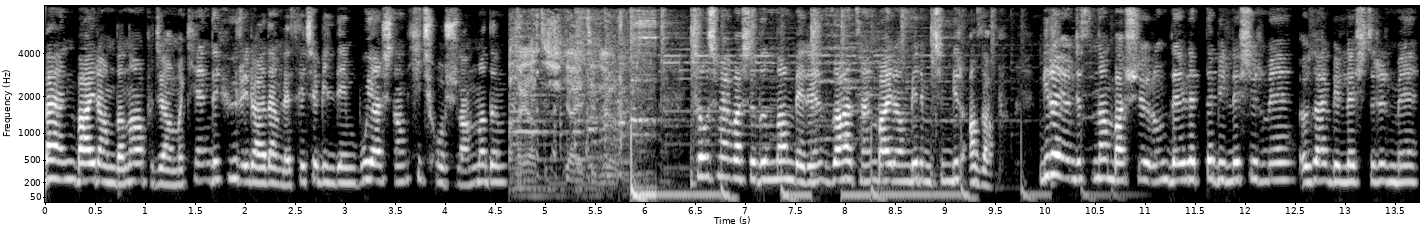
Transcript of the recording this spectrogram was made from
Ben bayramda ne yapacağımı kendi hür irademle seçebildiğim bu yaştan hiç hoşlanmadım. Hayatı şikayet ediyorum. Çalışmaya başladığımdan beri zaten bayram benim için bir azap. Bir ay öncesinden başlıyorum. Devlette birleşir mi? Özel birleştirir mi?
